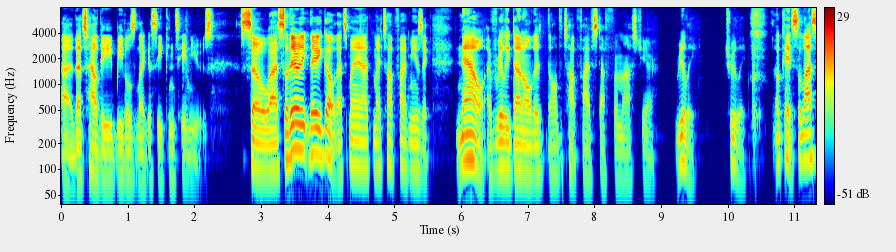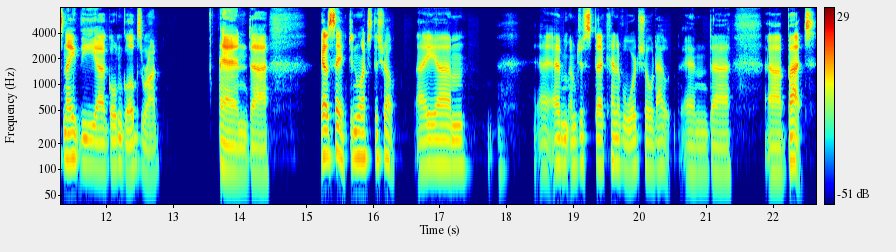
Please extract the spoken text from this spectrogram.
that's how the Beatles legacy continues. So uh, so there there you go. That's my uh, my top five music. Now I've really done all the all the top five stuff from last year. Really, truly. Okay, so last night the uh, Golden Globes were on, and uh, I gotta say, didn't watch the show. I um. I, I'm I'm just uh, kind of award showed out, and uh, uh, but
